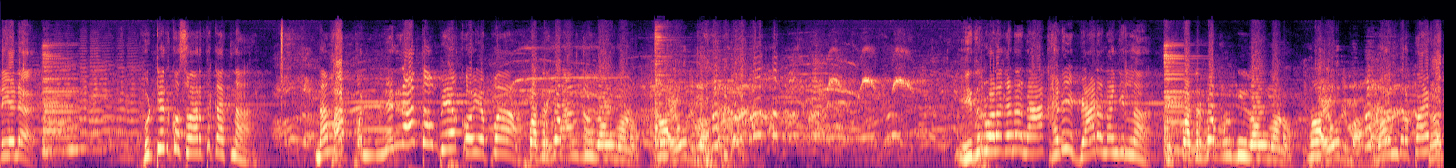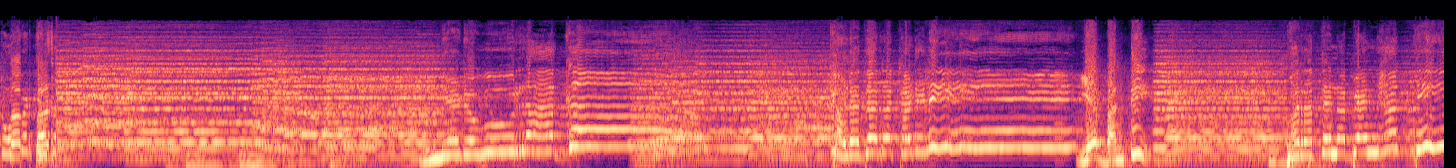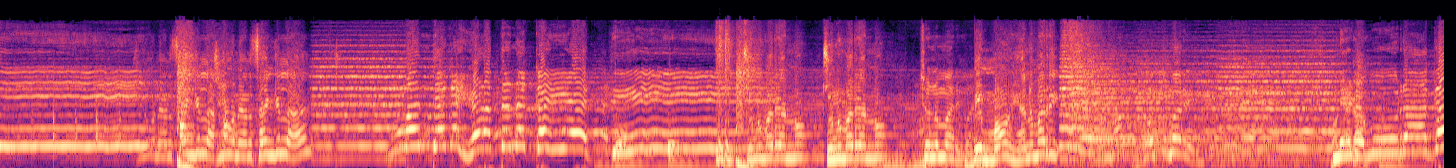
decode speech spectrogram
ನಡಿಯನ ಹುಟ್ಟಿದ್ಕೋ ಸ್ವಾರ್ಥಕತ್ನ ನಮ್ಮ ಅಪ್ಪ ನಿನ್ನಂತ ಬೇಕು ಯಪ್ಪ ಇದ್ರೊಳಗನ ನಾ ಹಡಿ ಬ್ಯಾಡ ನಂಗಿಲ್ಲ. ಇಪ್ಪತ್ತು ರೂಪಾಯಿ ಕೊಡ್ತೀನಿ ಲವ್ ಮಾಡು ಒಂದ್ ರೂಪಾಯಿ ಕೊಟ್ಟು ಉಪ್ಪಿಟ್ಟು ತಿನ್ಸು. ನೆಡುವೂರಾಗ ಕಡದರ ಕಡಲಿ ಏ ಬಂತಿ ಭರತನ ಬೆನ್ ಹತ್ತಿ ಜೀವ ನೆನಸಂಗಿಲ್ಲ ಜೀವ ನೆನಸಂಗಿಲ್ಲ. ಮಂದ್ಯಾಗ ಹೇಳತನ ಕೈ ಎತ್ತಿ. ಚುನುಮರಿ ಅನ್ನು ಚುನುಮರಿ. ಅನ್ನು ಚುನುಮರಿ ನಿಮ್ಮ ಹೆಣ್ಮರಿ ಮರಿ ನೆಡುವೂರಾಗ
